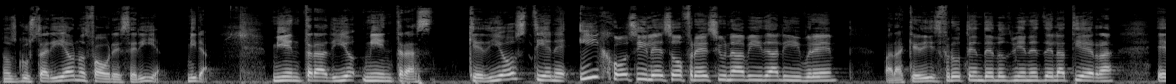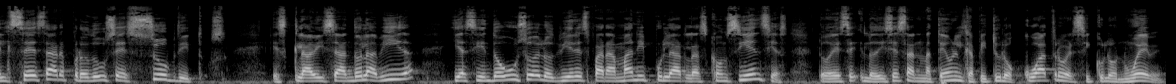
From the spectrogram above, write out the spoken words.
nos gustaría o nos favorecería. Mira, mientras, mientras que Dios tiene hijos y les ofrece una vida libre para que disfruten de los bienes de la tierra, el César produce súbditos, esclavizando la vida y haciendo uso de los bienes para manipular las conciencias. Lo dice, San Mateo en el capítulo 4, versículo 9.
